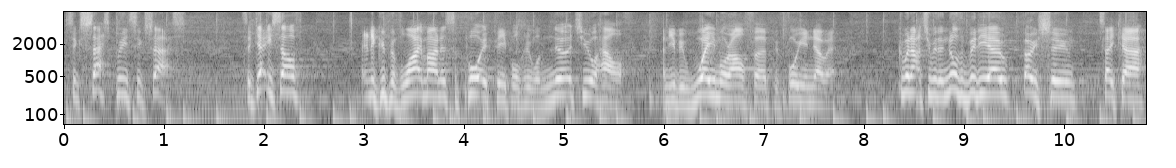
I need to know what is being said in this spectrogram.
success breeds success. So get yourself in a group of like-minded, supportive people who will nurture your health and you'll be way more alpha before you know it. Coming at you with another video very soon. Take care.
